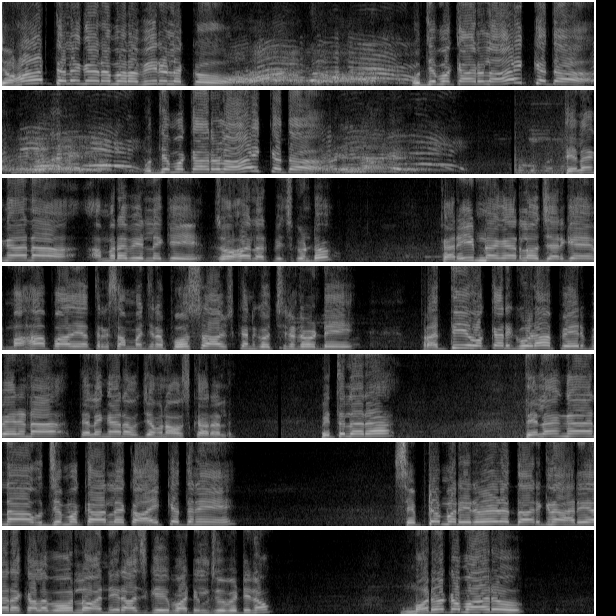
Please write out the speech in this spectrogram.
జోహార్ తెలంగాణ మన వీరులకు ఉద్యమకారుల ఐక్యత. ఉద్యమకారుల ఐక్యత. తెలంగాణ అమరవీరులకి జోహార్లు అర్పించుకుంటూ కరీంనగర్లో జరిగే మహాపాదయాత్రకు సంబంధించిన పోస్టర్ ఆవిష్కరణకు వచ్చినటువంటి ప్రతి ఒక్కరికి కూడా పేరు పేరిన తెలంగాణ ఉద్యమ నమస్కారాలు. మిత్రులరా తెలంగాణ ఉద్యమకారుల యొక్క ఐక్యతని సెప్టెంబర్ ఇరవై ఏడో తారీఖున హరిహర కలభవన్లో అన్ని రాజకీయ పార్టీలు చూపెట్టినాం. మరొక మారు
